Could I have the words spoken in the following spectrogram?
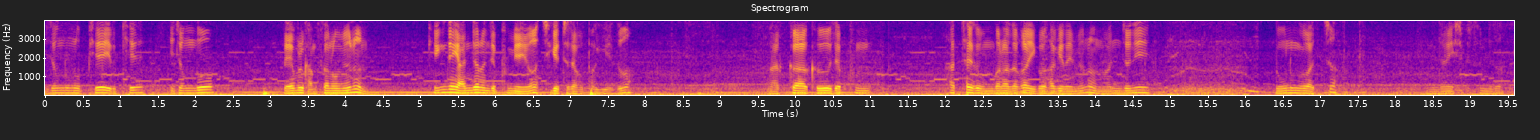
이 정도 높이에 이렇게 이 정도 랩을 감싸 놓으면은 굉장히 안전한 제품이에요. 지게차 작업하기에도. 아까 그 제품 하차에서 운반하다가 이거 하게 되면은 완전히 노는 것 같죠? 굉장히 쉽습니다.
